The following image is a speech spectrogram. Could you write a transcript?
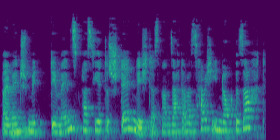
bei Menschen mit Demenz passiert es ständig, dass man sagt, aber das habe ich Ihnen doch gesagt.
